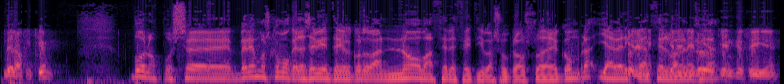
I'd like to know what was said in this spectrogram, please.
de la afición. Bueno, pues eh, veremos cómo queda. Es evidente que el Córdoba no va a hacer efectiva su cláusula de compra y a ver Que qué en, hace el que en Valencia. enero decían que sí, ¿eh?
